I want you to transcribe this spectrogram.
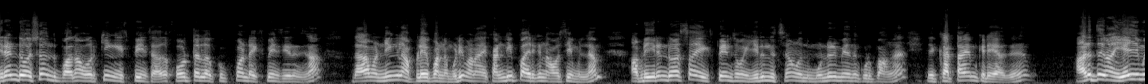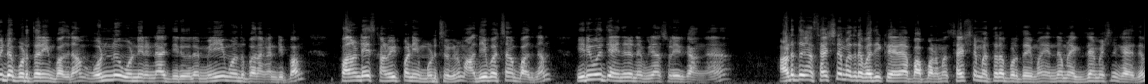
இரண்டு வருஷம் வந்து பார்த்தீங்கன்னா ஒர்க்கிங் எக்ஸ்பீரியன்ஸ் அதாவது ஹோட்டலில் குக் பண்ணுற எக்ஸ்பீரியன்ஸ் இருந்துச்சுன்னா தாராளமாக நீங்களும் அப்ளை பண்ண முடியும். ஆனால் கண்டிப்பாக இருக்குன்னு அவசியம் இல்லை. அப்படி இரண்டு வருஷம் எக்ஸ்பீரியன்ஸ் உங்களுக்கு இருந்துச்சுன்னா வந்து முன்னுரிமை வந்து கொடுப்பாங்க. இது கட்டாயம் கிடையாது. அடுத்து நான் ஏழு மீட்டை பொறுத்த வரைக்கும் பார்த்தீங்கன்னா ஒன்று ஒன்று ரெண்டாயிரத்தி இருபதுல மினிமம் வந்து பார்த்தா கண்டிப்பாக பன்னெண்டு டேஸ் கம்ப்ளீட் பண்ணி முடிச்சிருக்கணும். அதிகபட்சம் பார்த்தீங்கன்னா இருபத்தி ஐந்து ரெண்டு சொல்லியிருக்காங்க. அடுத்து செஷன் மெத்தடை பற்றி கிளியராக பார்ப்போம். நம்ம செஷன் மெத்தடை பொறுத்த வரைக்கும் எந்த மாதிரி எக்ஸாமினேஷன் கிடையாது.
